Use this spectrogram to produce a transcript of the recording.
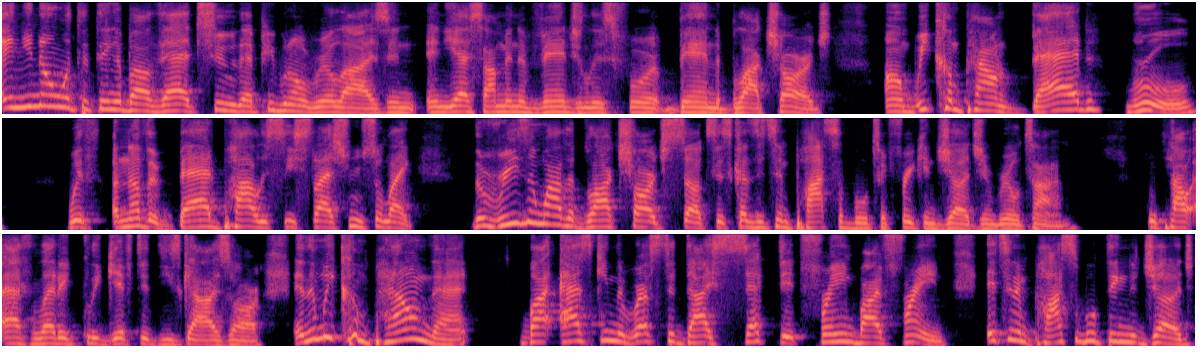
and you know what the thing about that too that people don't realize, and and yes, I'm an evangelist for ban the block charge. Um, we compound bad rule with another bad policy slash rule. So like the reason why the block charge sucks is because it's impossible to freaking judge in real time with how athletically gifted these guys are. And then we compound that by asking the refs to dissect it frame by frame. It's an impossible thing to judge.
